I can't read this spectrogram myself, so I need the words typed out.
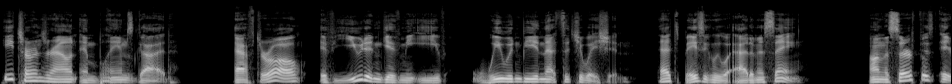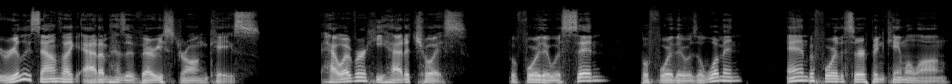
he turns around and blames God. After all, if you didn't give me Eve, we wouldn't be in that situation. That's basically what Adam is saying. On the surface, it really sounds like Adam has a very strong case. However, he had a choice. Before there was sin, before there was a woman, and before the serpent came along,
